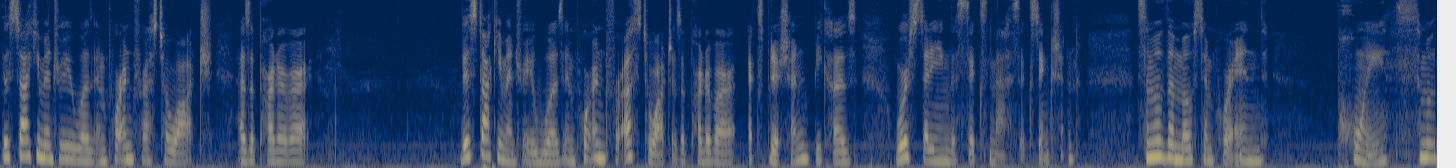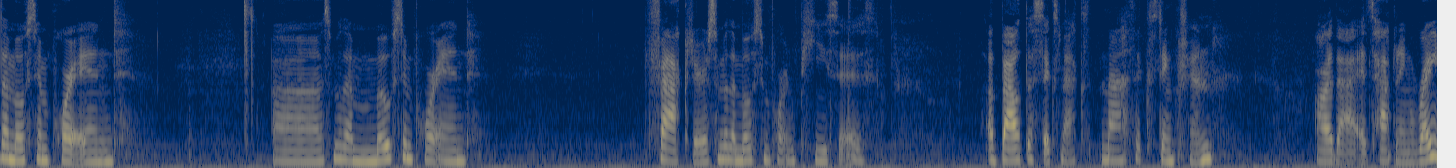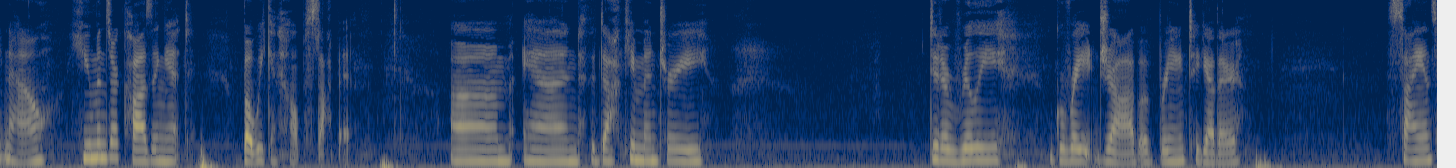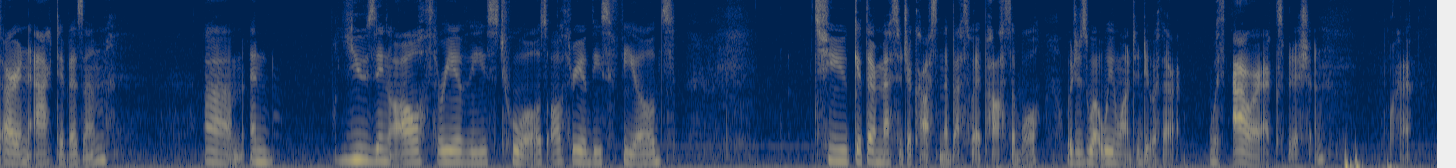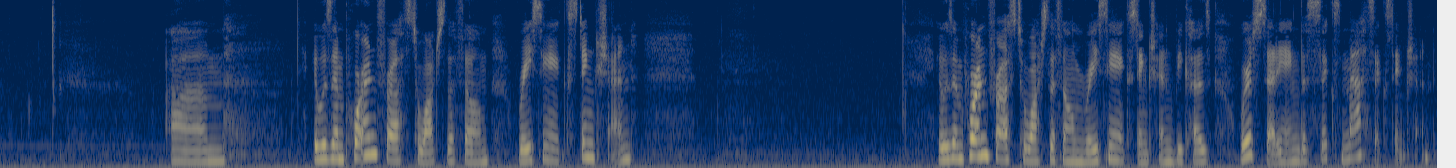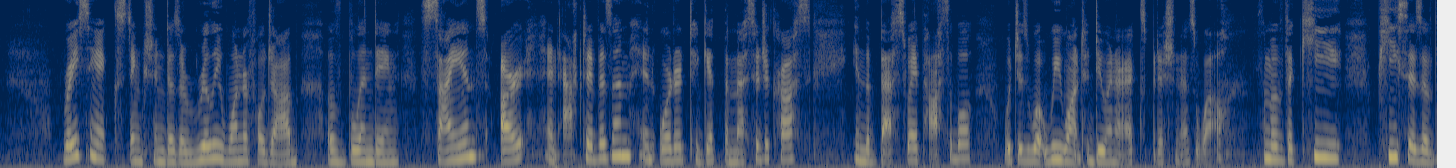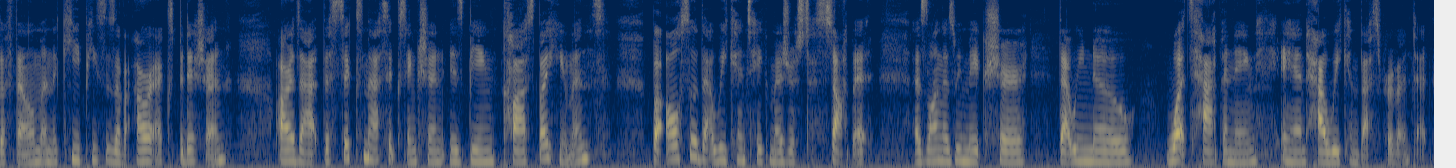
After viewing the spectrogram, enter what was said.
This documentary was important for us to watch as a part of our this documentary was important for us to watch as a part of our expedition because we're studying the sixth mass extinction. Some of the most important points, some of the most important, uh, some of the most important factors, some of the most important pieces about the sixth mass, mass extinction are that it's happening right now, humans are causing it, but we can help stop it. Um, and the documentary did a really great job of bringing together science, art, and activism, um, and using all three of these tools, all three of these fields, to get their message across in the best way possible, which is what we want to do with our with our expedition. Um, it was important for us to watch the film Racing Extinction. It was important for us to watch the film Racing Extinction because we're studying the sixth mass extinction. Racing Extinction does a really wonderful job of blending science, art, and activism in order to get the message across in the best way possible, which is what we want to do in our expedition as well. Some of the key pieces of the film and the key pieces of our expedition are that the sixth mass extinction is being caused by humans, but also that we can take measures to stop it as long as we make sure that we know what's happening and how we can best prevent it.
